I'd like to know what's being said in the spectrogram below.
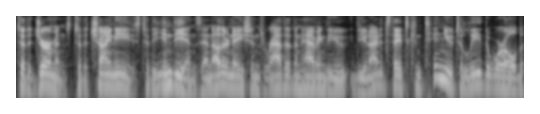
to the Germans, to the Chinese, to the Indians, and other nations rather than having the, the United States continue to lead the world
